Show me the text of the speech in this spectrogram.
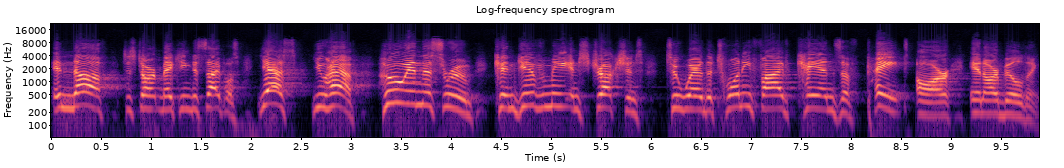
enough to start making disciples. Yes, you have. Who in this room can give me instructions to where the 25 cans of paint are in our building?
